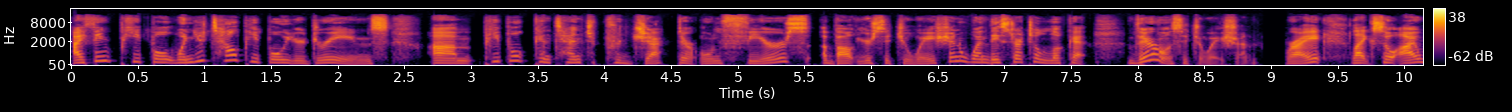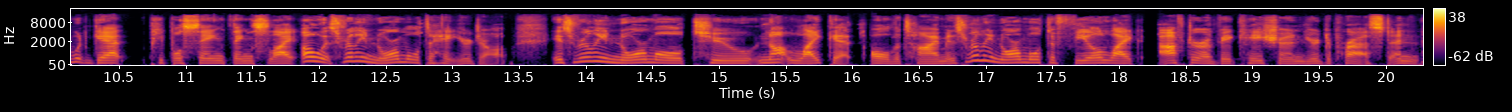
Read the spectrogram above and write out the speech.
I think people, when you tell people your dreams, um, people can tend to project their own fears about your situation when they start to look at their own situation, right? Like, so I would get people saying things like, oh, it's really normal to hate your job. It's really normal to not like it all the time. It's really normal to feel like after a vacation, you're depressed and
